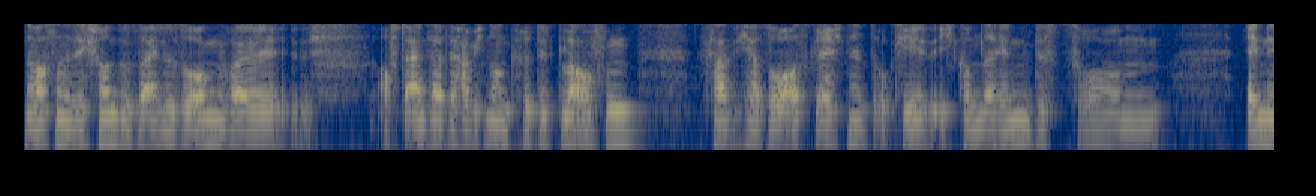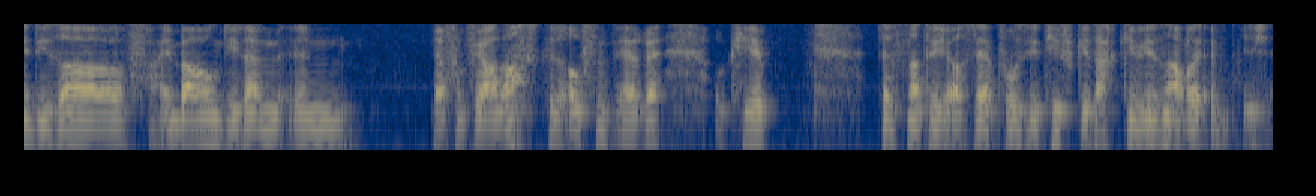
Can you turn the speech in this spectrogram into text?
Da macht man sich schon so seine Sorgen, weil auf der einen Seite habe ich noch einen Kredit laufen. Das hatte ich ja so ausgerechnet, okay, ich komme dahin bis zum Ende dieser Vereinbarung, die dann in ja, fünf Jahren ausgelaufen wäre. Okay, ist natürlich auch sehr positiv gedacht gewesen, aber ich,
